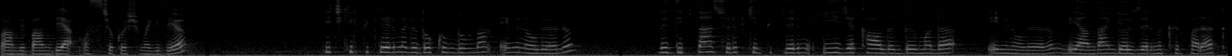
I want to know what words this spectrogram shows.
Bambi Bambi yapması çok hoşuma gidiyor. İç kirpiklerime de dokunduğumdan emin oluyorum. Ve dipten sürüp kirpiklerimi iyice kaldırdığıma da emin oluyorum. Bir yandan gözlerimi kırparak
